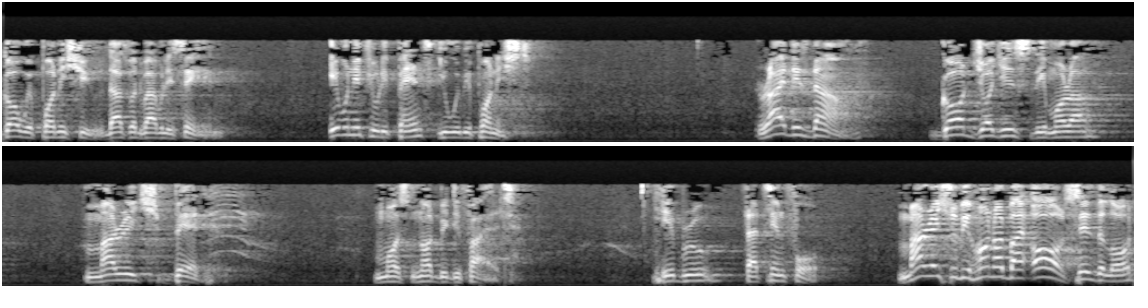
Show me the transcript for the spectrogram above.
God will punish you. That's what the Bible is saying. Even if you repent, you will be punished. Write this down. God judges the immoral marriage bed must not be defiled. Hebrew 13:4. Marriage should be honored by all, says the Lord,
